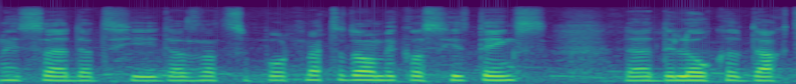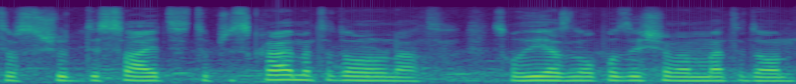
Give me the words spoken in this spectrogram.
He said that he does not support methadone because he thinks that the local doctors should decide to prescribe methadone or not. So he has no position on methadone.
